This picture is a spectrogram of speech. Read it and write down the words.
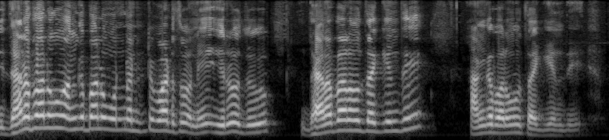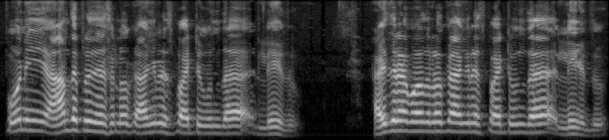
ఈ ధనబలం అంగబలం ఉన్నటువంటి వాటితోని ఈరోజు ధనబలం తగ్గింది అంగబలము తగ్గింది. పోనీ ఆంధ్రప్రదేశ్లో కాంగ్రెస్ పార్టీ ఉందా? లేదు. హైదరాబాద్లో కాంగ్రెస్ పార్టీ ఉందా? లేదు.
